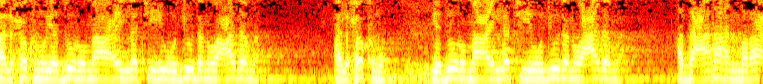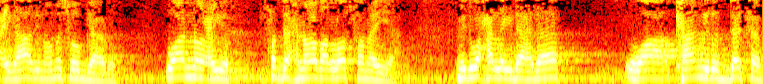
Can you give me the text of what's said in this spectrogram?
alxukmu yaduuru maca cilatihi wujuudan wacadama hadda caanahan maraaciga aad inooma soo gaadho waa noocyo saddex nooc baa loo sameeya mid waxaa la yidhaahdaa waa kaamil dasam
